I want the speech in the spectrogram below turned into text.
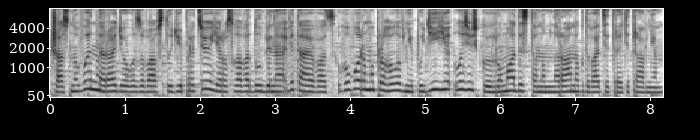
Час новин на радіо Лозова в студії працює Ярослава Дубіна. Вітаю вас. Говоримо про головні події Лозівської громади станом на ранок 23 травня.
